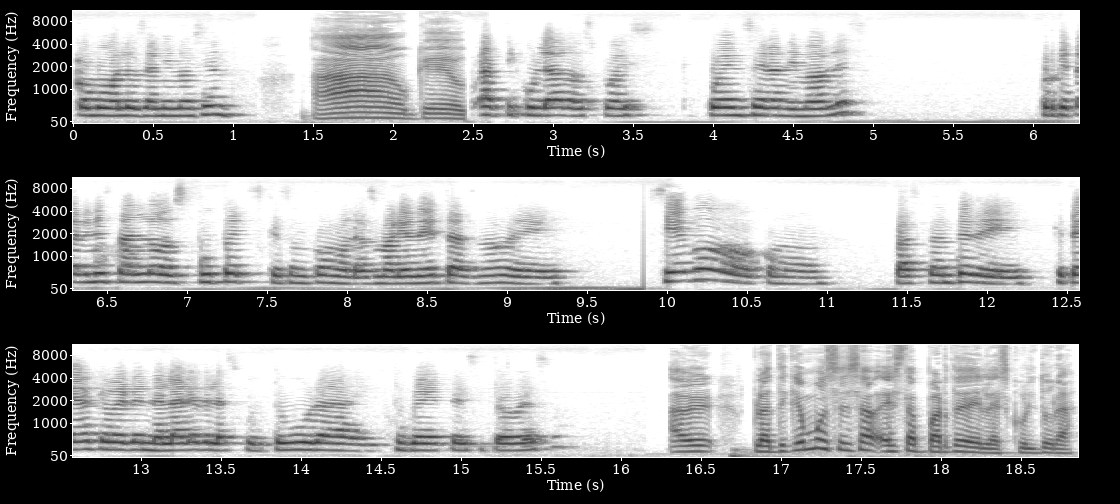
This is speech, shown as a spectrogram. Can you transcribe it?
como los de animación. Ah, ok, Articulados, pues, pueden ser animables. Porque también están los puppets que son como las marionetas, ¿no? De ciego como bastante de que tenga que ver en el área de la escultura y juguetes y todo eso. A ver, platiquemos esa, esta parte de la escultura,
